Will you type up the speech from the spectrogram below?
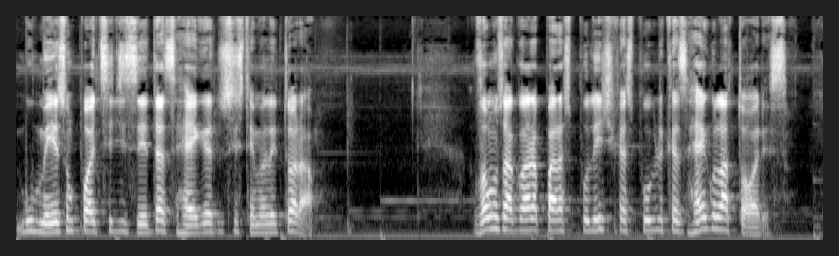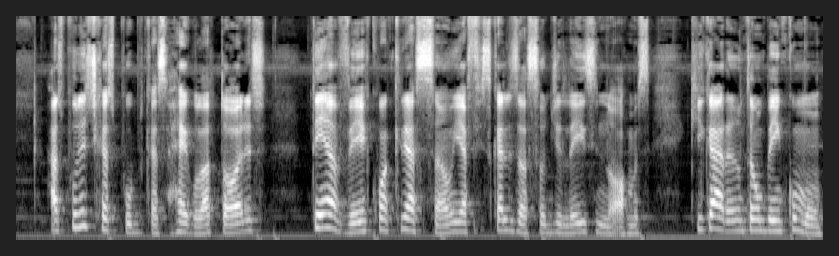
o mesmo pode-se dizer das regras do sistema eleitoral. Vamos agora para as políticas públicas regulatórias. As políticas públicas regulatórias têm a ver com a criação e a fiscalização de leis e normas que garantam o bem comum.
